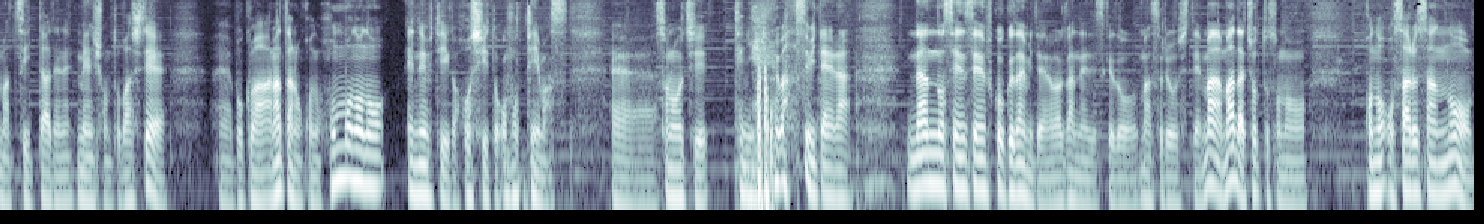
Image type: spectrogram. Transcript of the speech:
まあ、Twitter でねメンション飛ばして、えー、僕はあなたのこの本物の NFT が欲しいと思っています、えー、そのうち手に入れますみたいな。何の宣戦布告だみたいなわかんないですけどまあそれをして。まあまだちょっとそのこのお猿さんの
